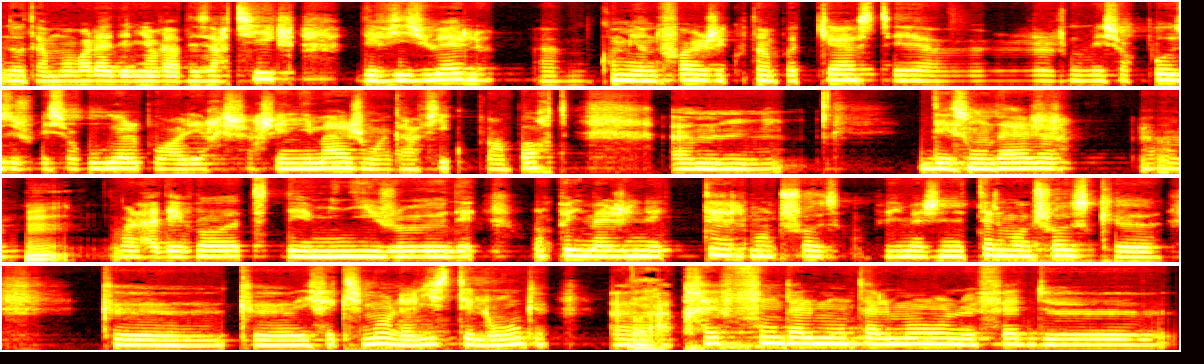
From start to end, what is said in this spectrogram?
notamment voilà des liens vers des articles, des visuels. Euh, combien de fois j'écoute un podcast et je me mets sur pause, je vais sur Google pour aller chercher une image ou un graphique ou peu importe, des sondages. Mm. Voilà, des votes, des mini-jeux, des... on peut imaginer tellement de choses. On peut imaginer tellement de choses que que, que effectivement la liste est longue. Après, fondamentalement, le fait de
